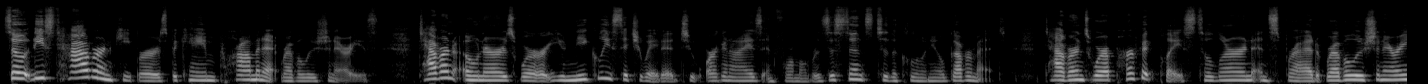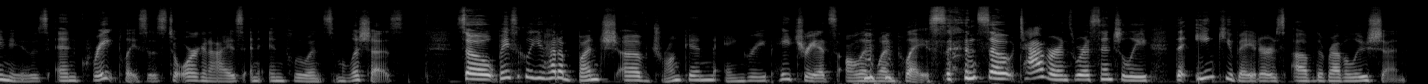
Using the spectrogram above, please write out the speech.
So these tavern keepers became prominent revolutionaries. Tavern owners were uniquely situated to organize informal resistance to the colonial government. Taverns were a perfect place to learn and spread revolutionary news and great places to organize and influence militias. So basically, you had a bunch of drunken, angry patriots all in one place. And so taverns were essentially the incubators of the revolution.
